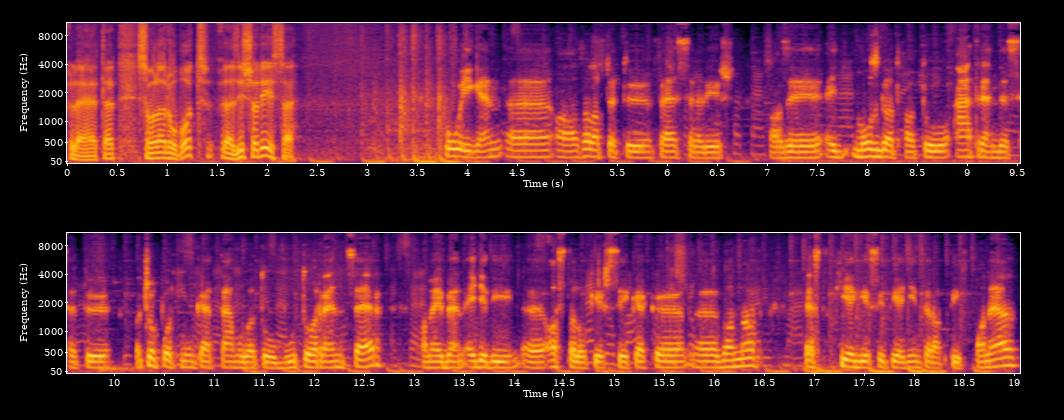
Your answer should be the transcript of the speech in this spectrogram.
lehetett. Szóval a robot, ez is a része? Ó, igen, az alapvető felszerelés az egy mozgatható, átrendezhető, a csoportmunkát támogató bútorrendszer, amelyben egyedi asztalok és székek vannak. Ezt kiegészíti egy interaktív panel,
